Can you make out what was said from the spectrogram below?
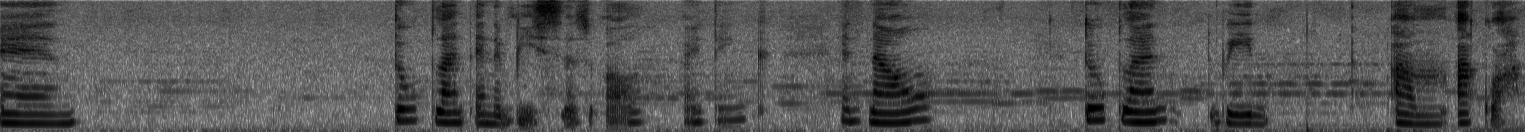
and two plant and a beast as well, I think. And now, two plant with um aqua.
